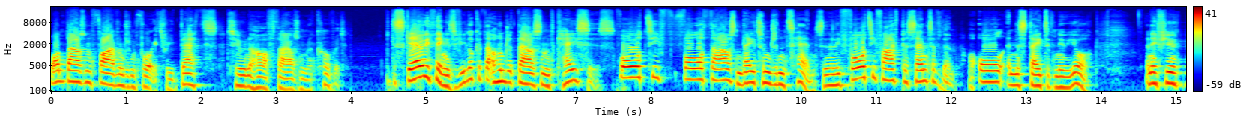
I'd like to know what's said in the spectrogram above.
1,543 deaths, 2,500 recovered. But the scary thing is, if you look at that 100,000 cases, 44,810, so nearly 45% of them are all in the state of New York. And if you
